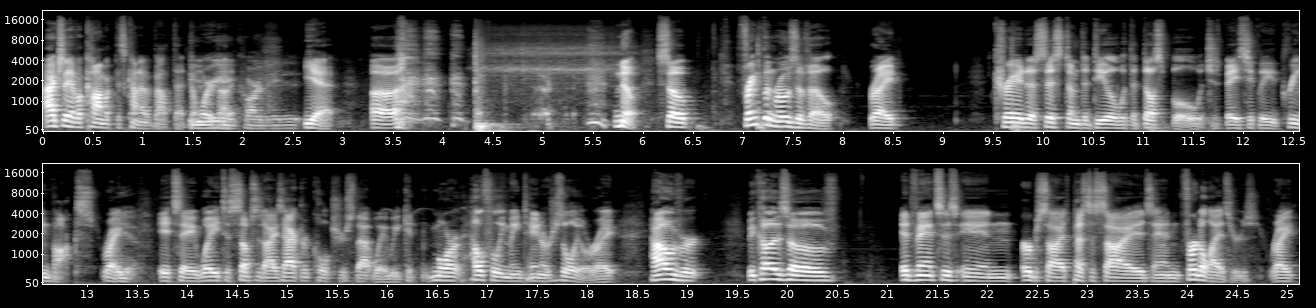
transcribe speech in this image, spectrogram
I actually have a comic that's kind of about that. Don't You worry about it. reincarnated Yeah. Uh, no. So Franklin Roosevelt, right, created a system to deal with the Dust Bowl, which is basically a green box, right? Yeah. It's a way to subsidize agriculture so that way we can more healthfully maintain our soil, right? However, because of advances in herbicides, pesticides, and fertilizers, right?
